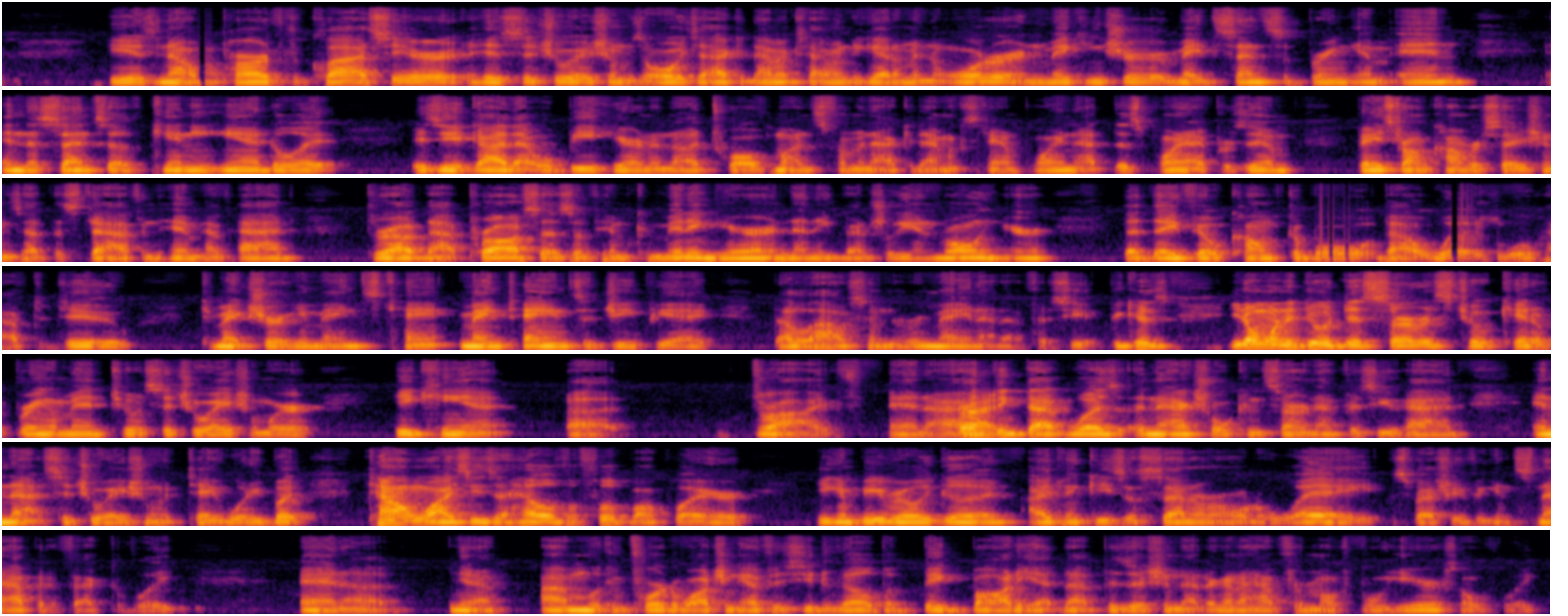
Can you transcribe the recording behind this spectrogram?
He is now part of the class here. His situation was always academics, having to get him in order and making sure it made sense to bring him in, in the sense of can he handle it? Is he a guy that will be here in another 12 months from an academic standpoint? At this point, I presume based on conversations that the staff and him have had throughout that process of him committing here and then eventually enrolling here, that they feel comfortable about what he will have to do to make sure he maintain, maintains a GPA that allows him to remain at FSU. Because you don't want to do a disservice to a kid of bring him into a situation where he can't uh, thrive. And I right. think that was an actual concern FSU had in that situation with Tate Woody. But talent wise, he's a hell of a football player. He can be really good. I think he's a center all the way, especially if he can snap it effectively. And uh, you know, I'm looking forward to watching FSU develop a big body at that position that they're going to have for multiple years, hopefully.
